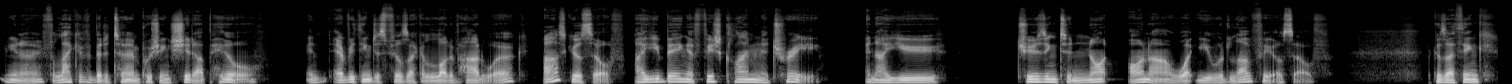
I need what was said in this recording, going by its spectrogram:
you know, for lack of a better term, pushing shit uphill and everything just feels like a lot of hard work, ask yourself are you being a fish climbing a tree? And are you choosing to not honor what you would love for yourself? Because I think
